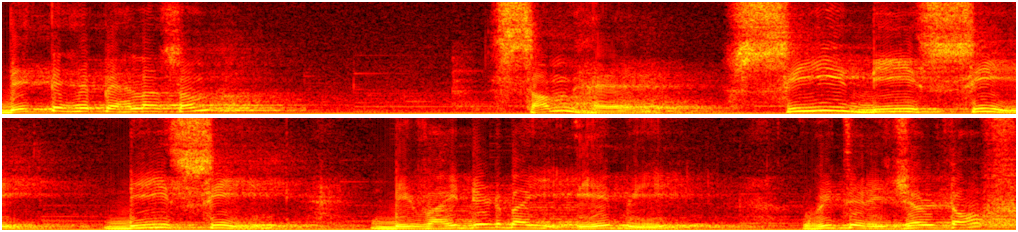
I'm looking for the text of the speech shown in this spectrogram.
देखते हैं पहला सम सम है C D C D C divided by A B with result of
